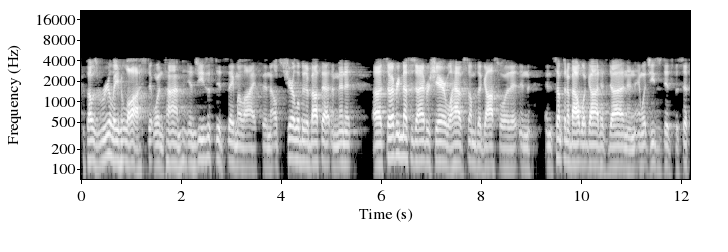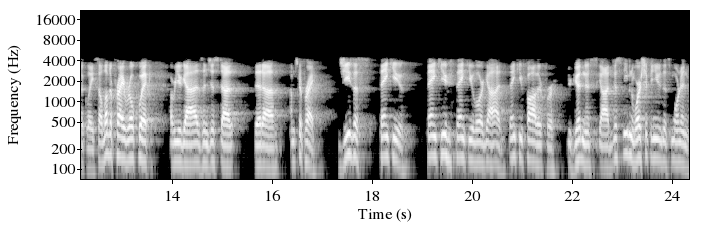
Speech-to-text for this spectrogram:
because I was really lost at one time, and Jesus did save my life. And I'll share a little bit about that in a minute. Uh, so every message I ever share will have some of the gospel in it and, and something about what God has done and, and what Jesus did specifically. So I'd love to pray real quick over you guys and just uh, that uh, I'm just going to pray. Jesus, thank you. Thank you. Thank you, Lord God. Thank you, Father, for your goodness, God. Just even worshiping you this morning,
